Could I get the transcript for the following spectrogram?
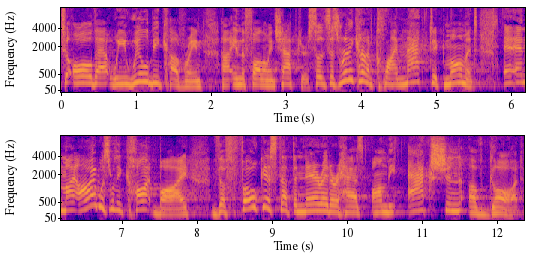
to all that we will be covering uh, in the following chapters. So it's this really kind of climactic moment. And, and my eye was really caught by the focus that the narrator has on the action of God.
